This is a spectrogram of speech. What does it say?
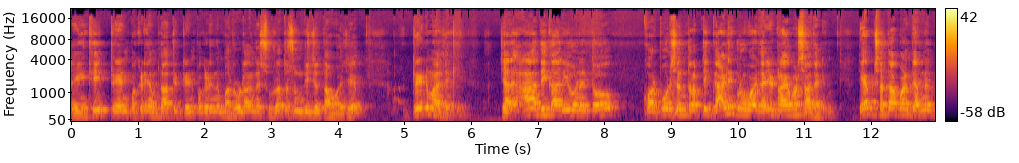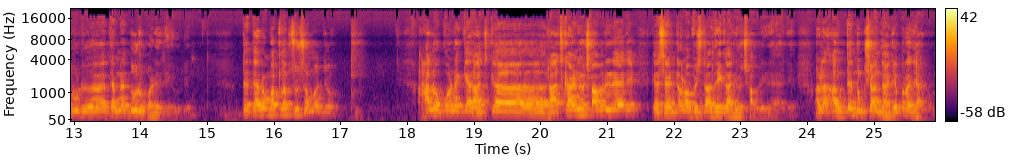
અહીંથી ટ્રેન પકડી, અમદાવાદથી ટ્રેન પકડીને બરોડા અને સુરત સુધી જતા હોય છે. ટ્રેનમાં છે. જ્યારે આ અધિકારીઓને તો કોર્પોરેશન તરફથી ગાડી પ્રોવાઈડ થાય છે ડ્રાઈવર સાથેની. તેમ છતાં પણ તેમને દૂર તેમને દૂર પડી રહ્યું છે. તો તેનો મતલબ શું સમજો આ લોકોને કે રાજકારણીઓ છાવરી રહ્યા છે કે સેન્ટ્રલ ઓફિસના અધિકારીઓ છાવરી રહ્યા છે. અને અંતે નુકસાન થાય છે પ્રજાનું.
